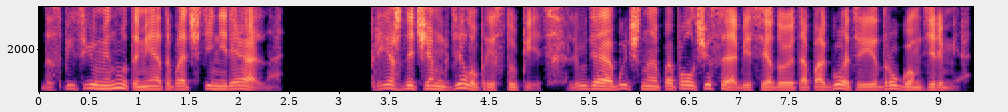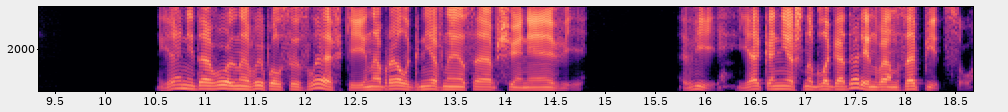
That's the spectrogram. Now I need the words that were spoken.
Да с пятью минутами это почти нереально. Прежде чем к делу приступить, люди обычно по полчаса беседуют о погоде и другом дерьме. Я недовольно выполз из лавки и набрал гневное сообщение Ви. «Ви, я, конечно, благодарен вам за пиццу,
